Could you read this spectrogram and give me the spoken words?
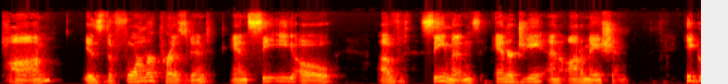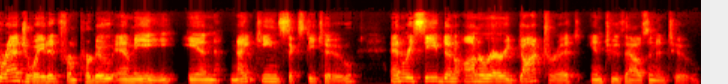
Tom is the former president and CEO of Siemens Energy and Automation. He graduated from Purdue ME in 1962 and received an honorary doctorate in 2002.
